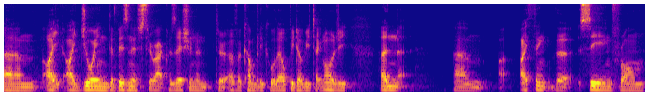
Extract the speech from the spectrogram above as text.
Um, I I joined the business through acquisition and through, of a company called LPW Technology, and um, I think that seeing from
